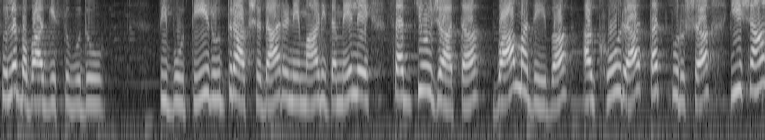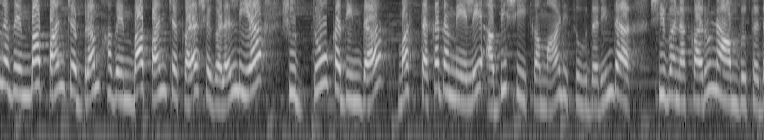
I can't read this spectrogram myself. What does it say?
ಸುಲಭವಾಗಿಸುವುದು. ವಿಭೂತಿ ರುದ್ರಾಕ್ಷ ಧಾರಣೆ ಮಾಡಿದ ಮೇಲೆ ಸದ್ಯೋಜಾತ, ವಾಮದೇವ, ಅಘೋರ, ತತ್ಪುರುಷ, ಈಶಾನವೆಂಬ ಪಂಚಬ್ರಹ್ಮವೆಂಬ ಪಂಚ ಕಳಶಗಳಲ್ಲಿಯ ಶುದ್ಧೋಕದಿಂದ ಮಸ್ತಕದ ಮೇಲೆ ಅಭಿಷೇಕ ಮಾಡಿಸುವುದರಿಂದ ಶಿವನ ಕರುಣಾಮೃತದ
